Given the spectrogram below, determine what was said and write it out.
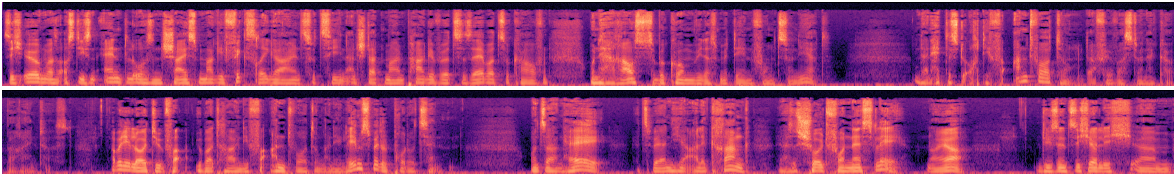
sich irgendwas aus diesen endlosen scheiß Magifix-Regalen zu ziehen, anstatt mal ein paar Gewürze selber zu kaufen und herauszubekommen, wie das mit denen funktioniert. Und dann hättest du auch die Verantwortung dafür, was du in den Körper reintust. Aber die Leute übertragen die Verantwortung an die Lebensmittelproduzenten und sagen, hey, jetzt werden hier alle krank. Das ist Schuld von Nestlé. Naja, die sind sicherlich ähm,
